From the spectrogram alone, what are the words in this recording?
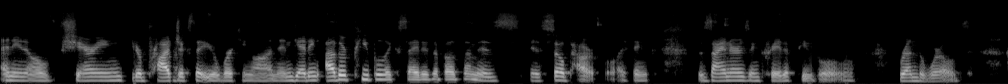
And you know sharing your projects that you're working on and getting other people excited about them is is so powerful. I think designers and creative people run the world.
